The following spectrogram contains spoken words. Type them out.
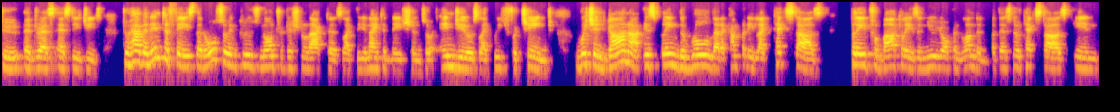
to address SDGs. To have an interface that also includes non-traditional actors like the United Nations or NGOs like Reach for Change, which in Ghana is playing the role that a company like Techstars played for Barclays in New York and London, but there's no Techstars in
